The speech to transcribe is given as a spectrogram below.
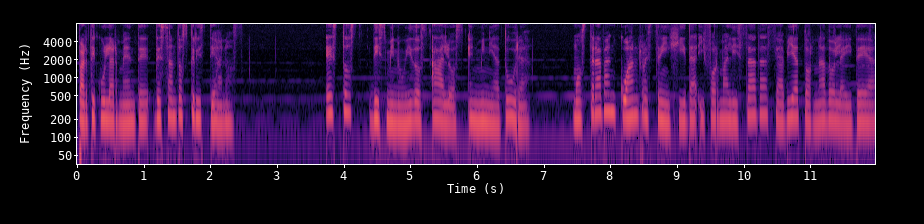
particularmente de santos cristianos. Estos disminuidos halos en miniatura mostraban cuán restringida y formalizada se había tornado la idea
